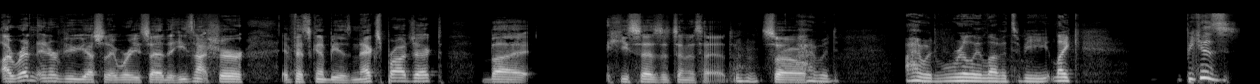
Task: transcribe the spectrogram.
I read an interview yesterday where he said that he's not sure if it's going to be his next project, but he says it's in his head. Mm-hmm. So I would, I would really love it to be like, because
